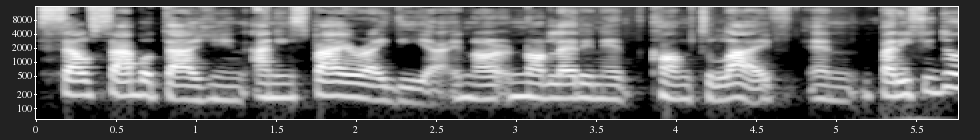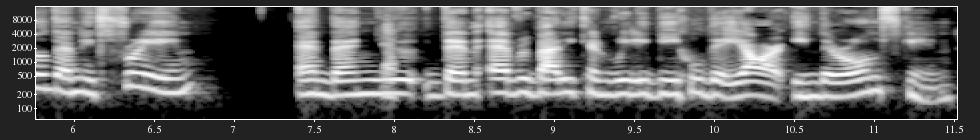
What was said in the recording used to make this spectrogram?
self-sabotaging an inspired idea and not, not letting it come to life. And, but if you do, then it's freeing. And then you, yeah. then everybody can really be who they are in their own skin.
